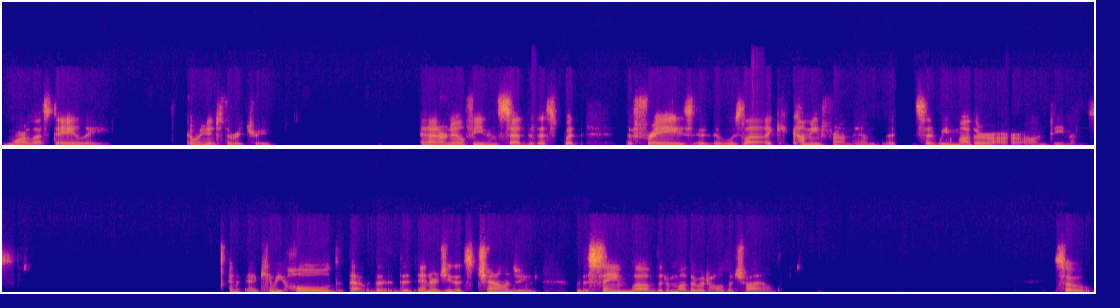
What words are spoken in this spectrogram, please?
more or less daily, going into the retreat. And I don't know if he even said this, but the phrase it, it was like coming from him that said, "We mother our own demons." and, and can we hold that the, the energy that's challenging with the same love that a mother would hold a child? So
